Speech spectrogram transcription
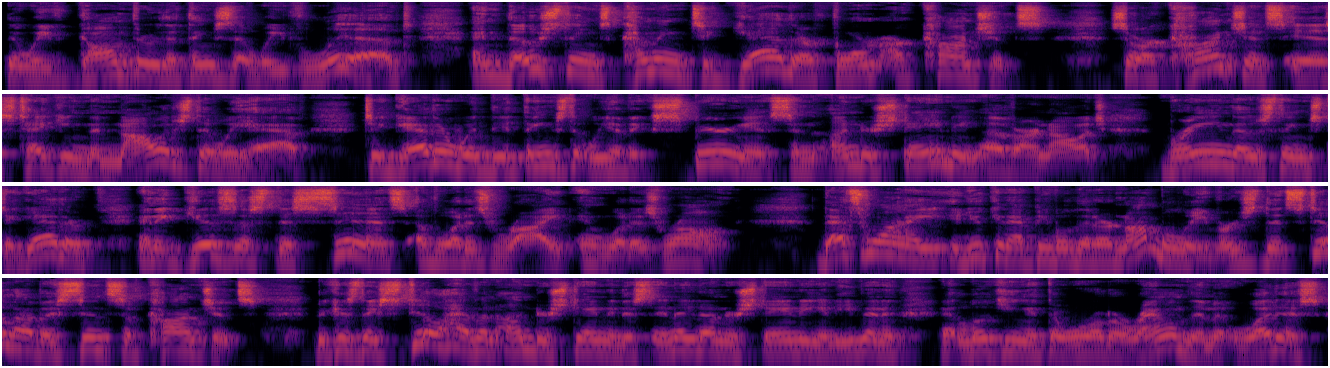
that we've gone through, the things that we've lived, and those things coming together form our conscience. So our conscience is taking the knowledge that we have together with the things that we have experienced and understanding of our knowledge, bringing those things together, and it gives us this sense of what is right and what is wrong. That's why you can have people that are not believers that still have a sense of conscience because they still have an understanding, this innate understanding, and even at looking at the world around them at what is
